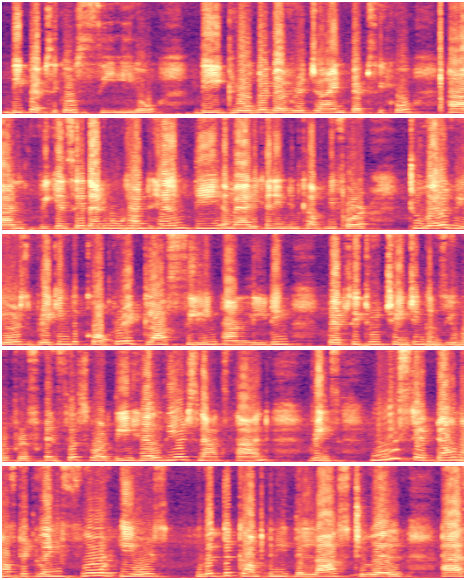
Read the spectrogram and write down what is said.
the PepsiCo CEO, the global beverage giant PepsiCo, and we can say that who had helmed the American Indian company for 12 years, breaking the corporate glass ceiling and leading Pepsi through changing consumer preferences for the healthier snacks and drinks. Nooyi stepped down after 24 years with the company the last 12 as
